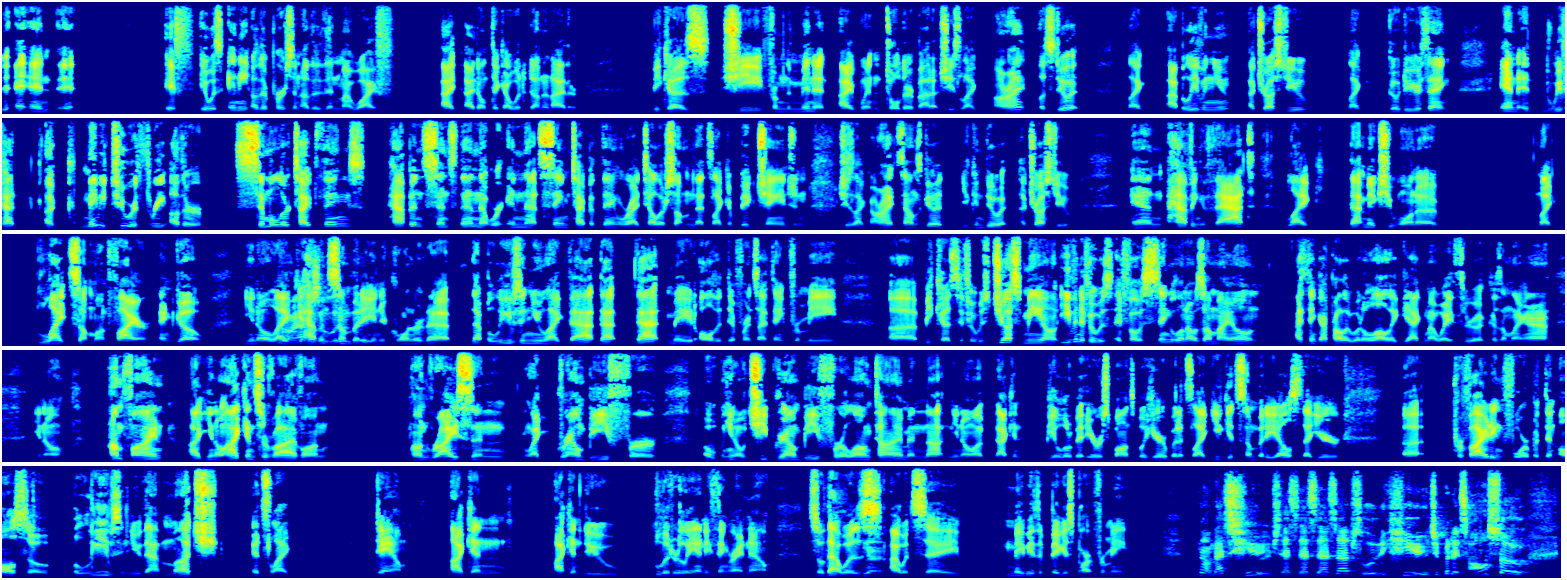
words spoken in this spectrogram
and, and if it was any other person other than my wife i, I don't think i would have done it either. Because she from the minute i went and told her about it she's like all right let's do it. Like i believe in you. I trust you. Like go do your thing. And it, we've had a, maybe two or three other similar type things happened since then that we're in that same type of thing where I tell her something that's like a big change and she's like, "All right, sounds good. You can do it. I trust you." And having that, like that makes you want to like light something on fire and go. You know, like oh, having somebody in your corner that that believes in you like that, that that made all the difference I think for me uh, because if it was just me on even if it was if I was single and I was on my own, I think I probably would have lollygagged my way through it because I'm like, ah, you know, I'm fine. I you know I can survive on on rice and like ground beef for you know cheap ground beef for a long time and not you know I, I, can be a little bit irresponsible here but it's like you get somebody else that you're uh, providing for but then also believes in you that much it's like damn i can i can do literally anything right now so that was yeah. i would say maybe the biggest part for me no, that's huge. That's that's that's absolutely huge. But it's also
